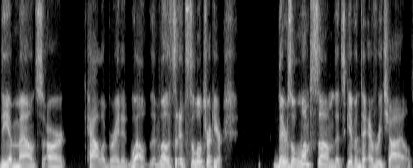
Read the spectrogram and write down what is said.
the amounts are calibrated. Well, well, it's it's a little trickier. There's a lump sum that's given to every child,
